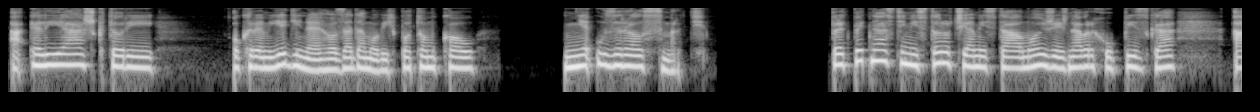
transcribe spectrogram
a Eliáš, ktorý, okrem jediného Zadamových potomkov, neuzrel smrť. Pred 15 storočiami stál Mojžiš na vrchu Pizga a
